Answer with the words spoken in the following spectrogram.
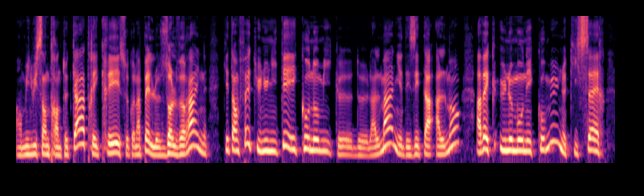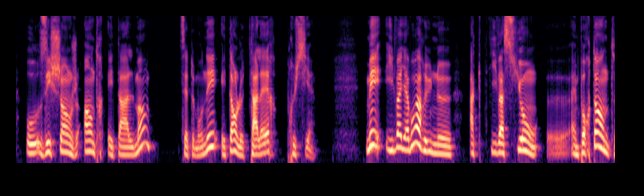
En 1834 est créé ce qu'on appelle le Zollverein, qui est en fait une unité économique de l'Allemagne, des États allemands, avec une monnaie commune qui sert aux échanges entre États allemands, cette monnaie étant le thaler prussien. Mais il va y avoir une activation euh, importante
